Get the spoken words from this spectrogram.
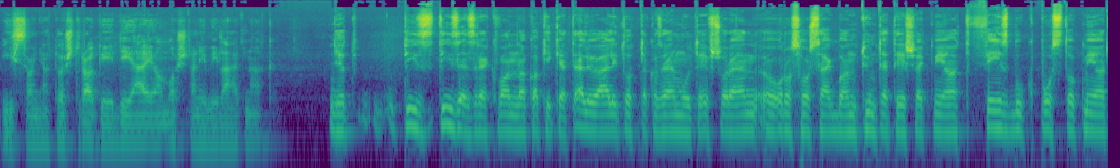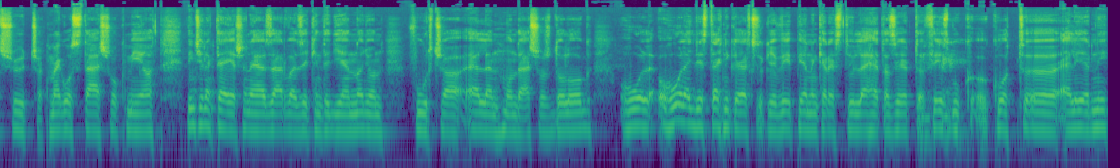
iszonyatos tragédiája a mostani világnak. Ugye tíz, tízezrek vannak, akiket előállítottak az elmúlt év során Oroszországban tüntetések miatt, Facebook posztok miatt, sőt csak megosztások miatt. Nincsenek teljesen elzárva, ez egy ilyen nagyon furcsa, ellentmondásos dolog, hol, hol egyrészt technikai eszközök, hogy a VPN-en keresztül lehet azért Facebookot elérni,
